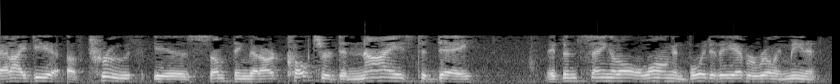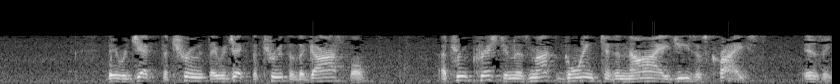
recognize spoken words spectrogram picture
that idea of truth is something that our culture denies today. They've been saying it all along, and boy, do they ever really mean it. They reject the truth. They reject the truth of the gospel. A true Christian is not going to deny Jesus Christ, is he?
